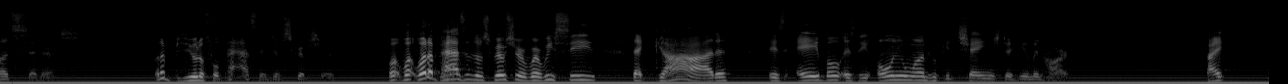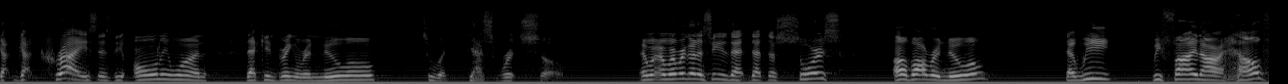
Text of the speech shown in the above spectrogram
but sinners. What a beautiful passage of Scripture. What, what, what a passage of Scripture where we see that God is able, is the only one who can change the human heart. Right? God, God, Christ is the only one that can bring renewal to a desperate soul. And, and what we're going to see is that, that the source of our renewal, that we, we find our health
